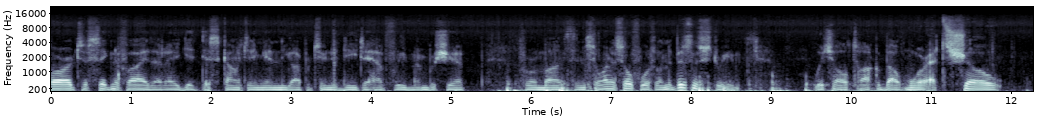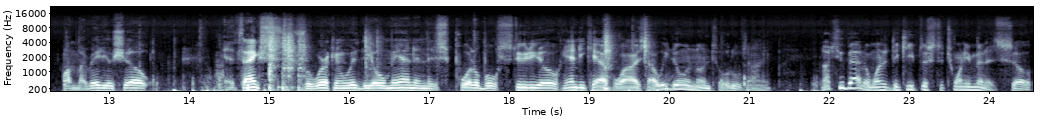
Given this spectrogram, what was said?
card to signify that I get discounting and the opportunity to have free membership for a month and so on and so forth on the business stream, which I'll talk about more at the show on my radio show. And thanks for working with the old man in his portable studio, handicap wise. How we doing on total time? Not too bad. I wanted to keep this to 20 minutes, so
